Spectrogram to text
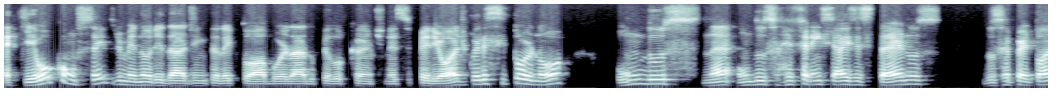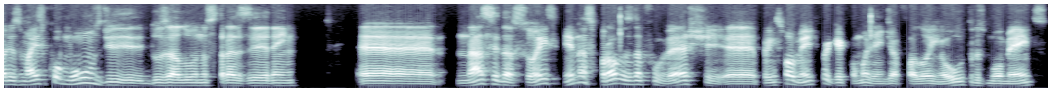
é que o conceito de minoridade intelectual abordado pelo Kant nesse periódico, ele se tornou um dos, né, um dos referenciais externos dos repertórios mais comuns de, dos alunos trazerem é, nas redações e nas provas da FUVEST, é, principalmente porque, como a gente já falou em outros momentos,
